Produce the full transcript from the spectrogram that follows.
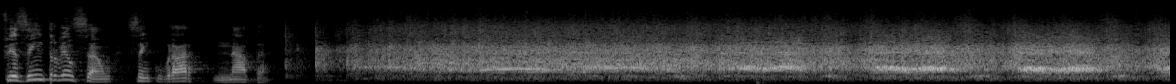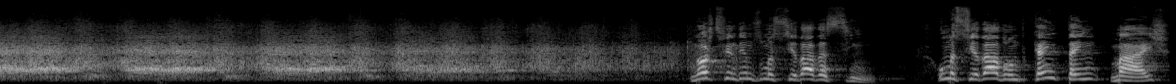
fez a intervenção sem cobrar nada. Nós defendemos uma sociedade assim. Uma sociedade onde quem tem mais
